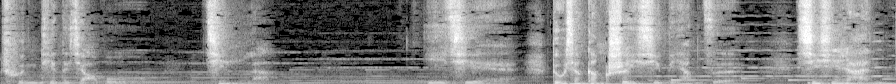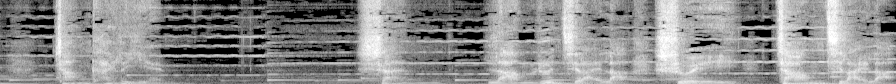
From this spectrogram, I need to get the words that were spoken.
春天的脚步近了，一切都像刚睡醒的样子，欣欣然张开了眼，山。朗润起来了，水涨起来了，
